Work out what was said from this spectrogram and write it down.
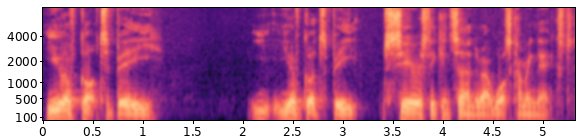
you have got to be you have got to be seriously concerned about what's coming next.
